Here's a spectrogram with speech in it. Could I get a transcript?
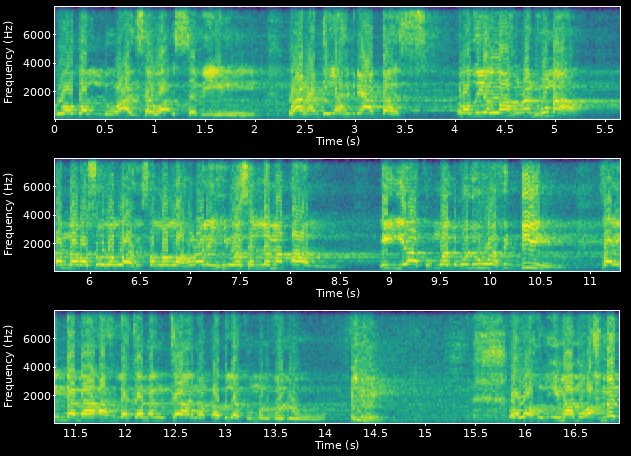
وضلوا عن سواء السبيل. وعن عبد الله بن عباس رضي الله عنهما أن رسول الله صلى الله عليه وسلم قال إياكم والغلو في الدين فإنما أهلك من كان قبلكم الغلو. رواه الإمام أحمد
